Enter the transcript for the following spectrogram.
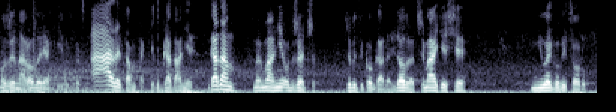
może na rower jakiś wyskoczy, ale tam takie gadanie. Gadam normalnie od rzeczy, żeby tylko gadać. Dobra, trzymajcie się. Miłego wieczoru.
